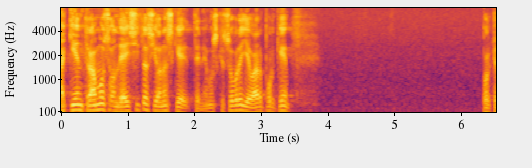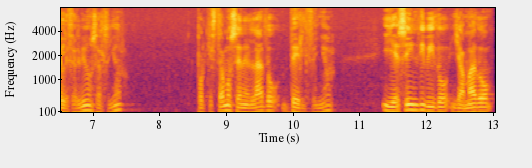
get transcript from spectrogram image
aquí entramos donde hay situaciones que tenemos que sobrellevar porque porque le servimos al Señor, porque estamos en el lado del Señor. Y ese individuo llamado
